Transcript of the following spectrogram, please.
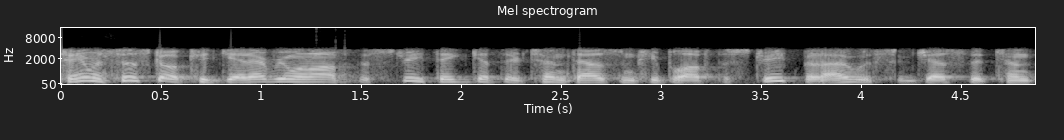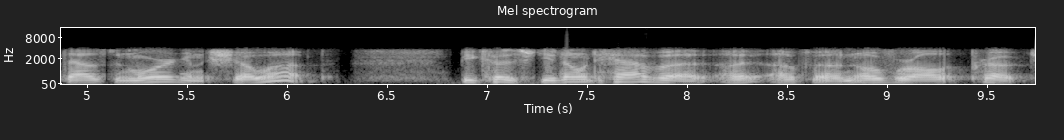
San Francisco could get everyone off the street. They could get their 10,000 people off the street, but I would suggest that 10,000 more are going to show up because you don't have a, a of an overall approach.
